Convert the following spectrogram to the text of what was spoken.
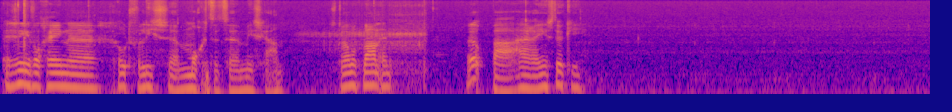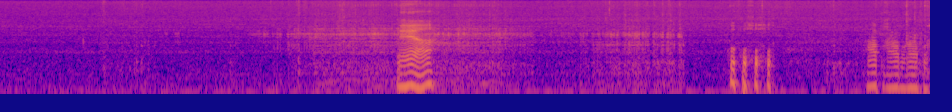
Het is in ieder geval geen eh, groot verlies eh, mocht het eh, misgaan. Stroomoplaan en... Hoppa, reed een stukje. Ja. Haper, haper, haper.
